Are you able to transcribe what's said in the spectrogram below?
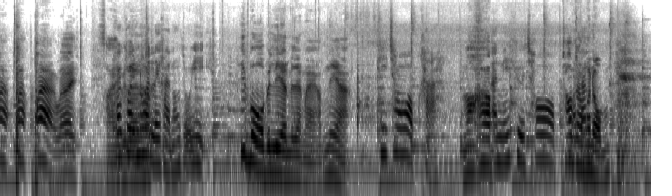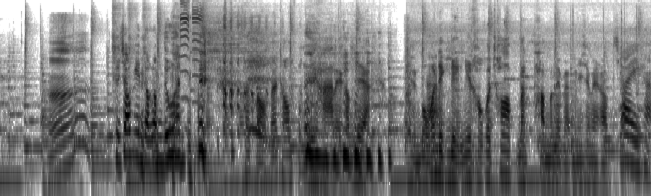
มากมากมากเลยใส่ไปค่อยๆนวดรับเลยค่ะน้องโจอี้พี่โบไปเรียนมาจากไหนครับเนี่ยพี่ชอบค่ะ เหรอครับ อันนี้คือชอบชอบทำขนมคือชอบกินดอกลำดวน ถ้าตอบได้ชอบผมนี่หาเลยครับเนี่ย เห็นบอกว่าเด็กๆนี่เขาก็ชอบมาทำอะไรแบบนี้ใช่ไหมครับใช่ค่ะ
